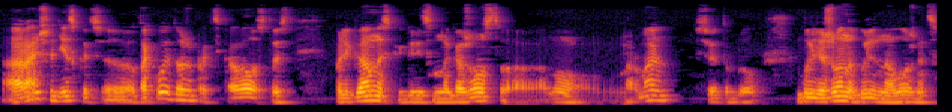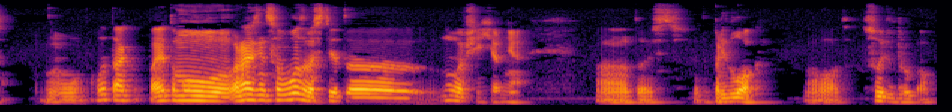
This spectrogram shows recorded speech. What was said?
А раньше, дескать, э, такое тоже практиковалось. То есть полигамность, как говорится, многоженство, ну, нормально все это было. Были жены, были наложницы. Вот, так. Поэтому разница в возрасте это ну, вообще херня. А, то есть это предлог. Вот. Суть в другом.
